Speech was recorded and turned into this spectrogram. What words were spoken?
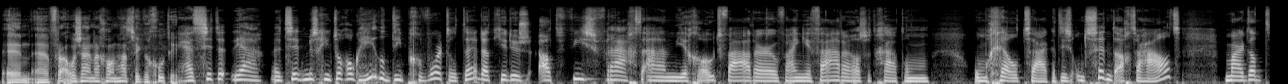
En vrouwen zijn er gewoon hartstikke goed in. Ja het, zit, ja, het zit misschien toch ook heel diep geworteld. Hè? Dat je dus advies vraagt aan je grootvader of aan je vader als het gaat om, om geldzaken. Het is ontzettend achterhaald. Maar dat,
